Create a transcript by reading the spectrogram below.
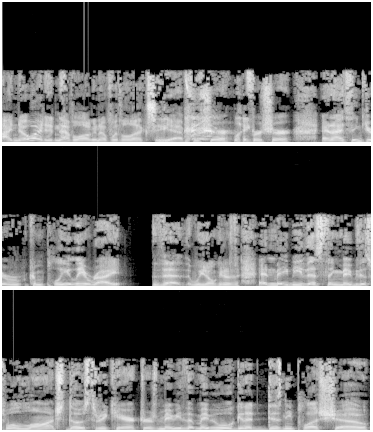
I know I didn't have long enough with Alexei. Yeah, for sure, Like- for sure. And I think you're completely right that we don't get. A, and maybe this thing, maybe this will launch those three characters. Maybe that, maybe we'll get a Disney Plus show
